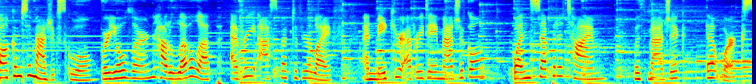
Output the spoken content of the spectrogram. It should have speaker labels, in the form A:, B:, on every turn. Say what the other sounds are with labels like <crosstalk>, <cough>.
A: Welcome to Magic School, where you'll learn how to level up every aspect of your life and make your everyday magical, one step at a time, with magic that works.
